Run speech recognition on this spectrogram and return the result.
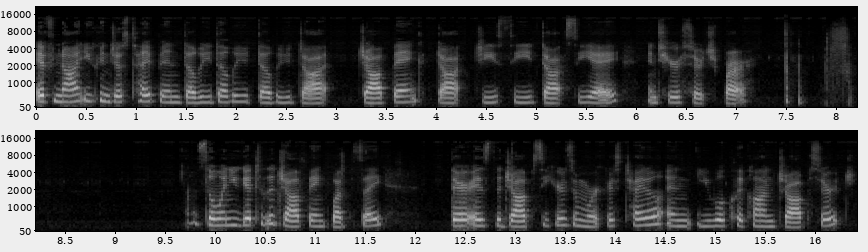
If not, you can just type in www.jobbank.gc.ca into your search bar. So when you get to the Job Bank website, there is the job seekers and workers title and you will click on job search.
